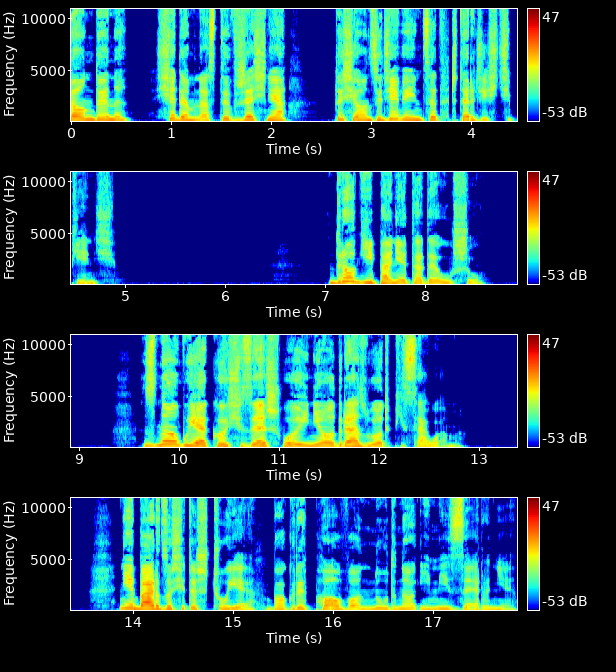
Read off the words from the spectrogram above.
Londyn, 17 września 1945. Drogi panie Tadeuszu, znowu jakoś zeszło i nie od razu odpisałam. Nie bardzo się też czuję, bo grypowo, nudno i mizernie.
